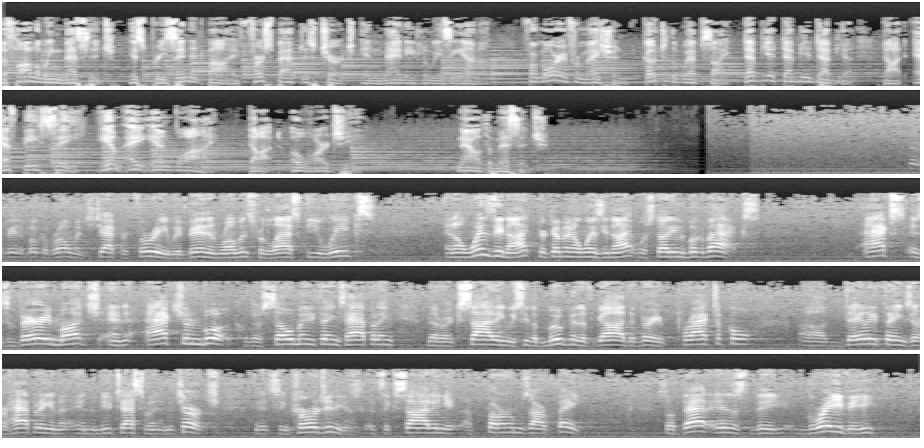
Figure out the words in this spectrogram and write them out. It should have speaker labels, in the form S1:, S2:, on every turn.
S1: The following message is presented by First Baptist Church in Many, Louisiana. For more information, go to the website www.fbcmany.org. Now the message.
S2: It's going to be the book of Romans, chapter 3. We've been in Romans for the last few weeks. And on Wednesday night, if you're coming on Wednesday night, we're studying the book of Acts. Acts is very much an action book. There's so many things happening that are exciting. We see the movement of God, the very practical, uh, daily things that are happening in the, in the New Testament in the church. It's encouraging, it's, it's exciting, it affirms our faith. So that is the gravy,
